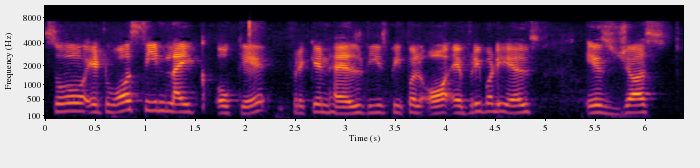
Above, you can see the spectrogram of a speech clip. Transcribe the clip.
So it was seen like, okay, freaking hell, these people or everybody else is just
